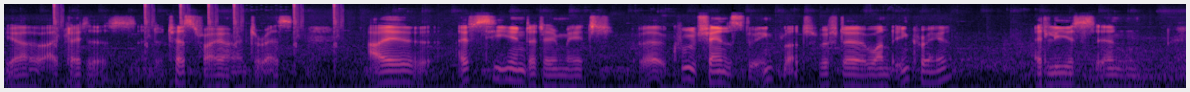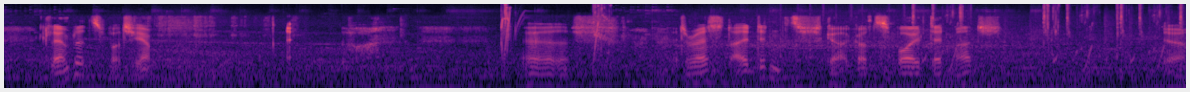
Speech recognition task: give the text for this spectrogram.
yeah, I played this and the test fire and the rest. I I've seen that they made uh, cool changes to Inkblot with the one ink rail, at least in Clam Blitz, but yeah. Uh, the rest, I didn't got, got spoiled that much. Yeah.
